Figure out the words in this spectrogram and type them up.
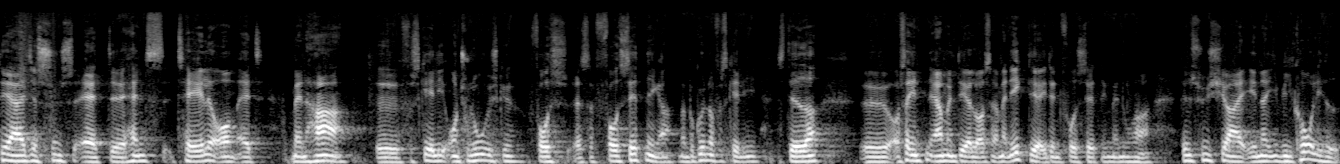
det er, at jeg synes, at øh, hans tale om, at man har øh, forskellige ontologiske for, altså forudsætninger, man begynder forskellige steder, øh, og så enten er man der, eller også er man ikke der i den forudsætning, man nu har, den synes jeg ender i vilkårlighed.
